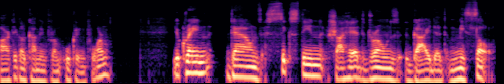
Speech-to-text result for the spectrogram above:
article coming from Ukrinform Ukraine downs 16 Shahed drones guided missile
